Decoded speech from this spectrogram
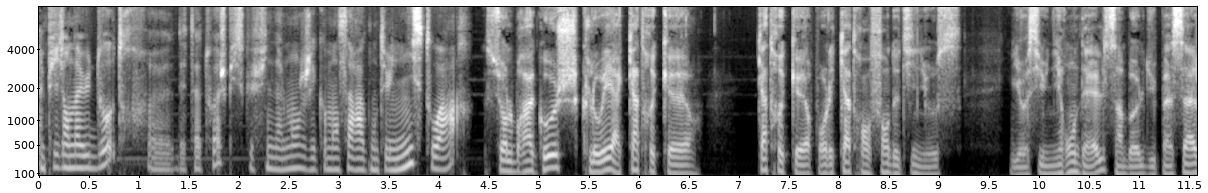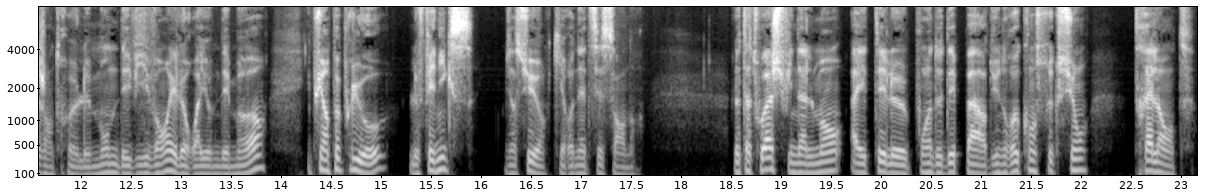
et puis il y en a eu d'autres, euh, des tatouages, puisque finalement j'ai commencé à raconter une histoire. Sur le bras gauche, Chloé a quatre cœurs. Quatre cœurs pour les quatre enfants de Tinius. Il y a aussi une hirondelle, symbole du passage entre le monde des vivants et le royaume des morts. Et puis un peu plus haut, le phénix, bien sûr, qui renaît de ses cendres. Le tatouage, finalement, a été le point de départ d'une reconstruction très lente,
